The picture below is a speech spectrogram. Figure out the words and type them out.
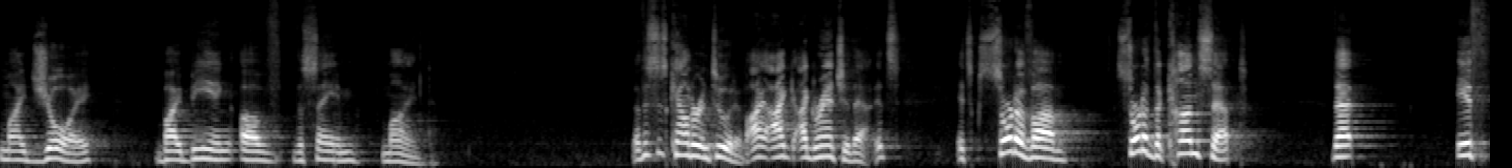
my joy by being of the same mind. Now, this is counterintuitive. I, I, I grant you that. It's, it's sort, of, um, sort of the concept that if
